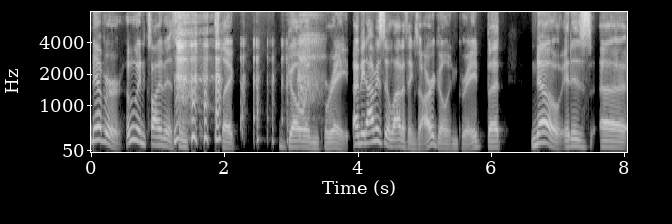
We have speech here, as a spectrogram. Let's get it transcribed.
never. Who in climate thinks it's like going great? I mean, obviously, a lot of things are going great, but no, it is uh,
